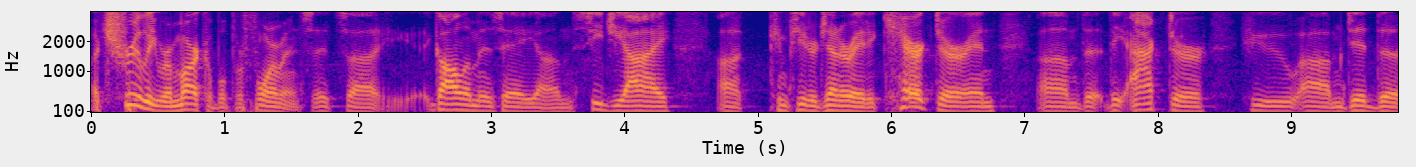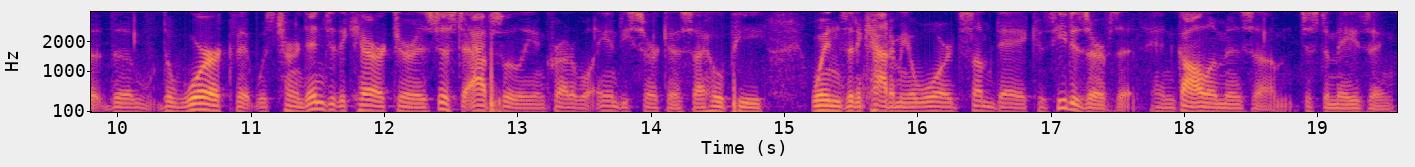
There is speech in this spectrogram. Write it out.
a truly remarkable performance. It's uh, Gollum is a um, CGI uh, computer generated character, and um, the the actor who um, did the, the the work that was turned into the character is just absolutely incredible. Andy Serkis. I hope he wins an Academy Award someday because he deserves it. And Gollum is um, just amazing.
